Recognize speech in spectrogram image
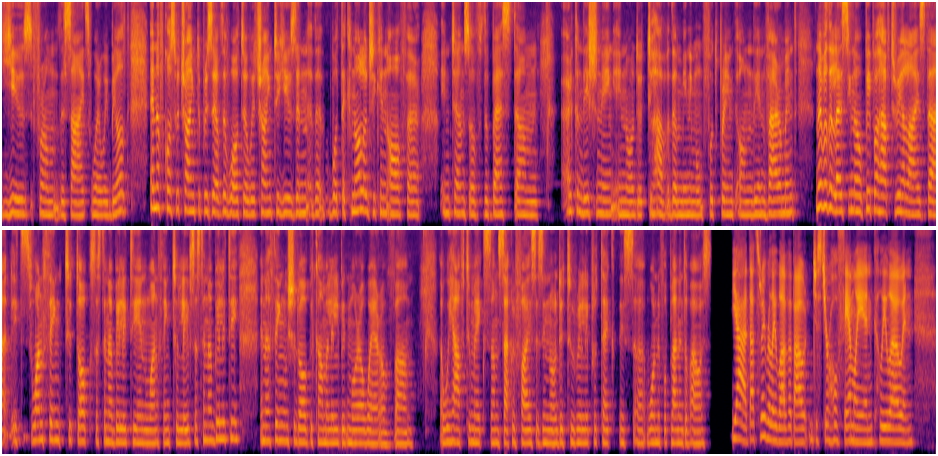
use from the sites where we built. And of course, we're trying to preserve the water. We're trying to use the, the what technology can offer in terms of the best um, air conditioning in order to have the minimum footprint on the environment. Nevertheless, you know, people have to realize that it's one thing to talk sustainability and one thing to live sustainability. And I think we should all become a little bit more aware of um, that we have to make some sacrifices in order to really protect this uh, wonderful planet of ours. Yeah, that's what I really love about just your whole family and Calilo and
